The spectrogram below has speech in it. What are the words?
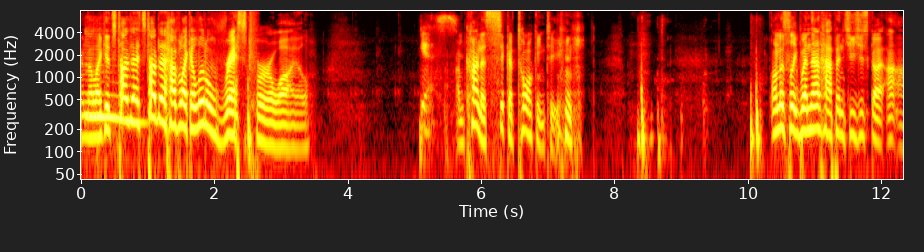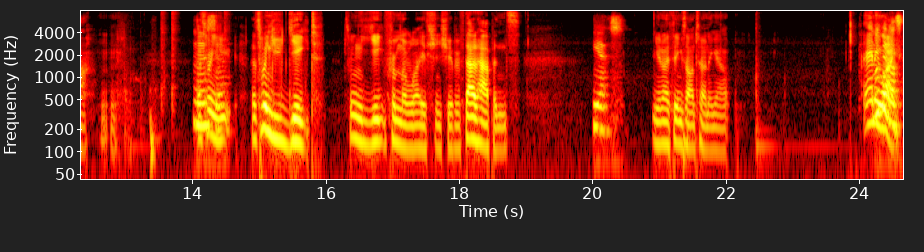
they're like, it's time. To, it's time to have like a little rest for a while. Yes. I'm kind of sick of talking to you. Honestly, when that happens, you just go, uh, uh That's No, when you. That's when you yeet. That's when you yeet from the relationship. If that happens, Yes. you know things aren't turning out. Look Anyway. at us.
